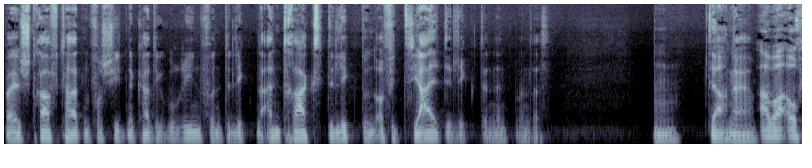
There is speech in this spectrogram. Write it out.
bei Straftaten verschiedene Kategorien von Delikten. Antragsdelikt und Offizialdelikte nennt man das. Ja, Naja. aber auch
